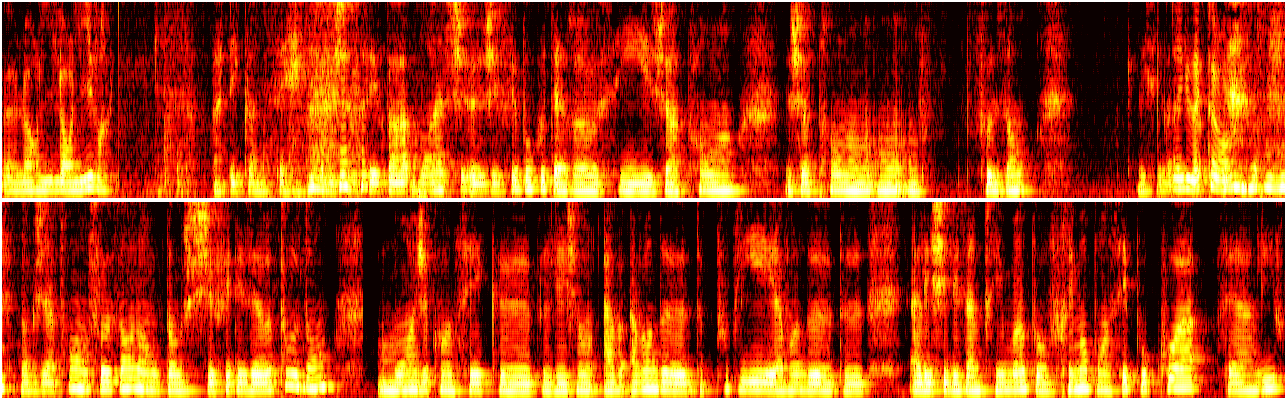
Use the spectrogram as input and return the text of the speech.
leurs leur livres? Des conseils, je ne sais pas. Moi, j'ai fait beaucoup d'erreurs aussi. J'apprends, j'apprends en, faisant. Exactement. donc j'apprends en faisant, donc, donc je fais des erreurs tout le temps. Moi, je conseille que, que les gens, avant de, de publier, avant de, de, aller chez les imprimeurs, pour vraiment penser pourquoi faire un livre,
